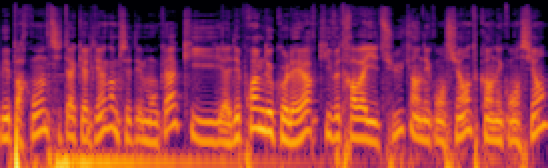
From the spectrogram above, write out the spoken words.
Mais par contre, si tu as quelqu'un, comme c'était mon cas, qui a des problèmes de colère, qui veut travailler dessus, qui en est consciente, qui en est conscient,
